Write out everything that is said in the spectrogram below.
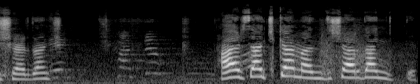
Dışarıdan çık. Hayır sen çıkarmadın dışarıdan gitti.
